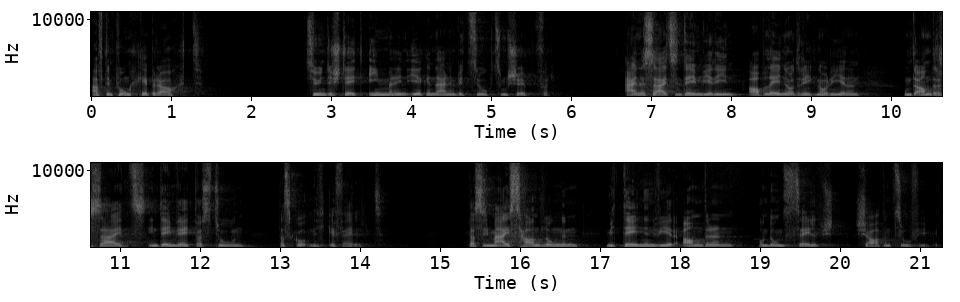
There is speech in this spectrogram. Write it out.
Auf den Punkt gebracht, Sünde steht immer in irgendeinem Bezug zum Schöpfer. Einerseits, indem wir ihn ablehnen oder ignorieren und andererseits, indem wir etwas tun, das Gott nicht gefällt. Das sind meist Handlungen, mit denen wir anderen und uns selbst Schaden zufügen.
